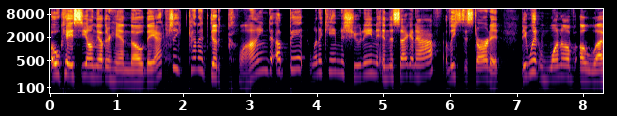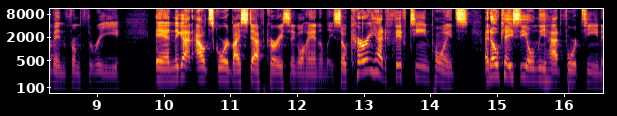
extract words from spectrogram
OKC, on the other hand, though, they actually kind of declined a bit when it came to shooting in the second half, at least to start it. They went 1 of 11 from three and they got outscored by Steph Curry single handedly. So Curry had 15 points, and OKC only had 14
